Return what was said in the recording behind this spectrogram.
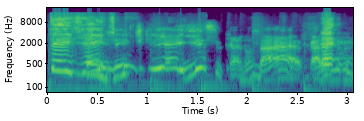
tem, gente... tem gente que é isso, cara. Não dá. O cara é... não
